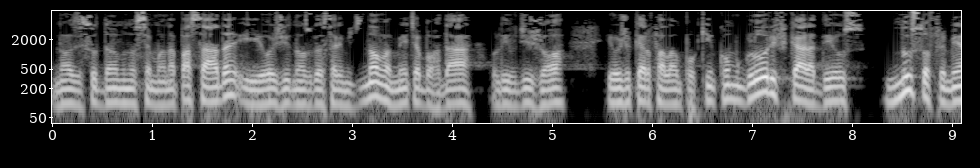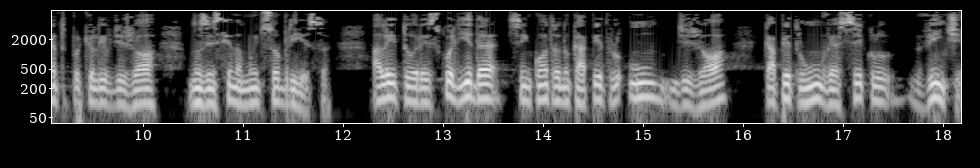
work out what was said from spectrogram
Nós estudamos na semana passada e hoje nós gostaríamos de novamente abordar o livro de Jó. E hoje eu quero falar um pouquinho como glorificar a Deus no sofrimento, porque o livro de Jó nos ensina muito sobre isso. A leitura escolhida se encontra no capítulo 1 de Jó, capítulo 1, versículo 20.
